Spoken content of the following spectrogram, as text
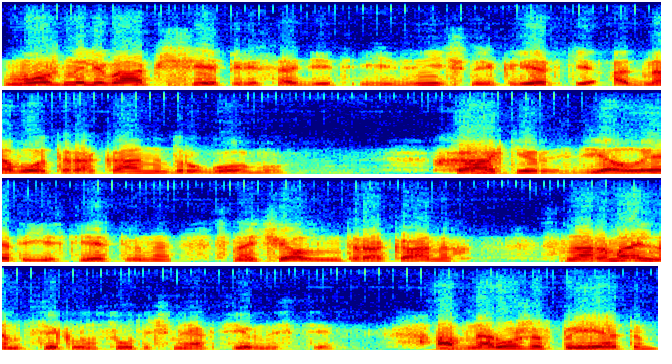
Можно ли вообще пересадить единичные клетки одного таракана другому? Харкер сделал это, естественно, сначала на тараканах с нормальным циклом суточной активности, обнаружив при этом,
